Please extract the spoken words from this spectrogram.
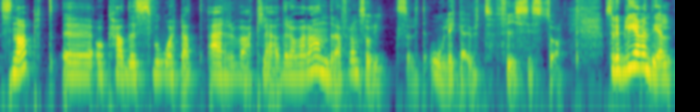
snabbt eh, och hade svårt att ärva kläder av varandra för de såg så lite olika ut fysiskt så. Så det blev en del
